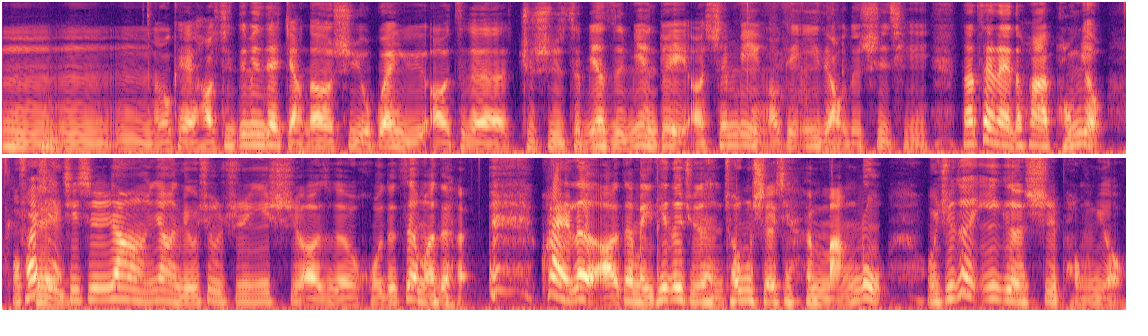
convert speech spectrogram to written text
嗯嗯嗯，OK，好，所以这边在讲到的是有关于呃这个就是怎么样子面对呃生病呃跟医疗的事情。那再来的话，朋友，我发现其实让让刘秀芝医师呃这个活得这么的 快乐啊，在每天都觉得很充实，而且很忙碌。我觉得一个是朋友。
